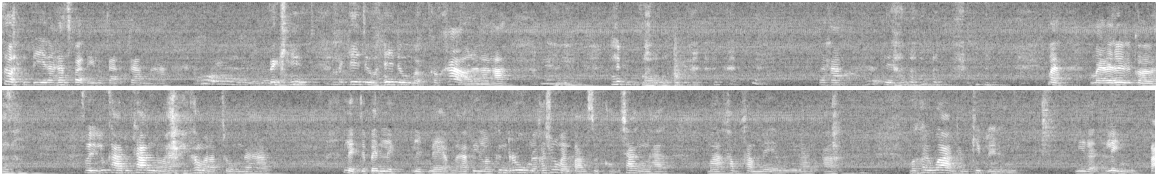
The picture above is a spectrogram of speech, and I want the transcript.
สวัสดีนะคะ สวัสดีลูกค้าทุกท่านนะคะตะกี้ตะกี้จูให้ดูแบบคร่าวๆแล้วนะคะนะคะเดี๋ยวมามาเลยก่อนสวัสดีลูกค้าทุกท่านนะคะที่เข้ามารับชมนะคะ เหล็กจะเป็นเหล็กเหล็กแหนบนะคะตีเราขึ้นรูปนะคะ ช่วงมันตามสุดของช่างนะคะ มาคำคำแนวเลยนะคะไม่ค่อยว่างทำคลิปเลยเดี๋ยวนี้มีแต่เล่งต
